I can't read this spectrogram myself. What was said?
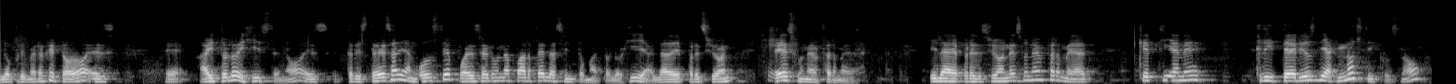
lo primero que todo es, eh, ahí tú lo dijiste, ¿no? Es tristeza y angustia puede ser una parte de la sintomatología. La depresión es una enfermedad. Y la depresión es una enfermedad que tiene criterios diagnósticos, ¿no?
